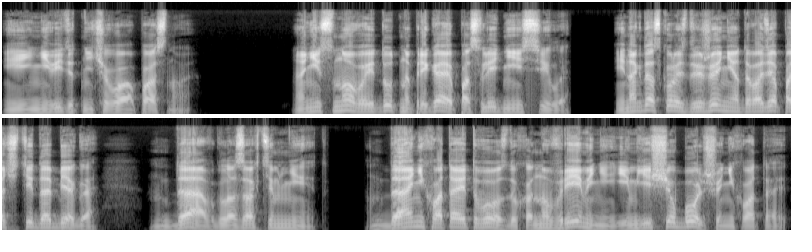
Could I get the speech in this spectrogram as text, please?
и не видит ничего опасного. Они снова идут, напрягая последние силы. Иногда скорость движения доводя почти до бега. Да, в глазах темнеет. Да, не хватает воздуха, но времени им еще больше не хватает.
